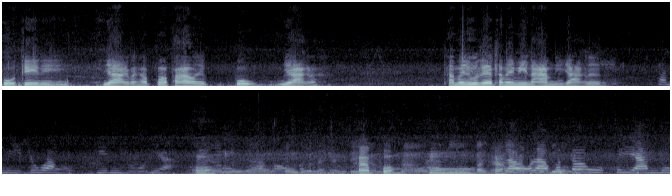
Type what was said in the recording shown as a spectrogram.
ปกตินี่ยากนะครับมะพร้าวนี่ปลูกยากนะถ้าไม่ดูแลถ้าไม่มีน้ำนี่ยากเลยถ้ามีด้วงกินอยู่เนี่ยอ๋อ มันยากมันต้องดูแลจริงๆครับผมะอ๋อปัญหครับเราหลัเราคือก็ด้วงต้องพยายามดู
